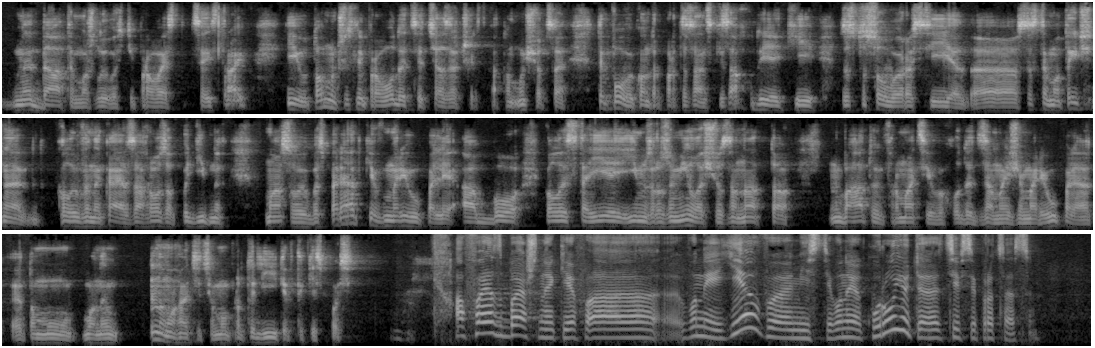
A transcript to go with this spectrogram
не дати можливості провести цей страйк, і у тому числі проводиться ця зачистка, тому що це типові контрпартизанські заходи, які застосовує Росія е, систематично, коли виникає загроза подібних масових безпорядків в Маріуполі, або коли стає їм зрозуміло, що занадто багато інформації виходить за межі Маріуполя, е, тому вони намагаються цьому протидіяти в такий спосіб. А ФСБшників е, вони є в місті? Вони курують е, ці всі процеси?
